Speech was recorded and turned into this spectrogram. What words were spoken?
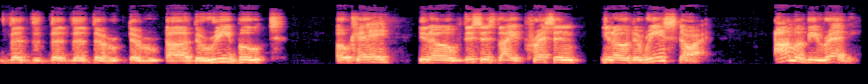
the the the the, the, uh, the reboot, okay, you know this is like pressing you know the restart. I'm gonna be ready,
